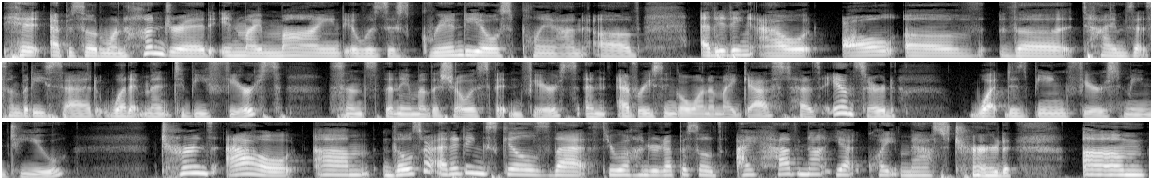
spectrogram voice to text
hit episode 100, in my mind, it was this grandiose plan of editing out all of the times that somebody said what it meant to be fierce, since the name of the show is Fit and Fierce, and every single one of my guests has answered, What does being fierce mean to you? Turns out, um, those are editing skills that through 100 episodes I have not yet quite mastered. Um,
